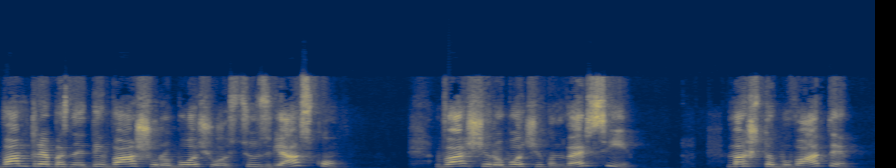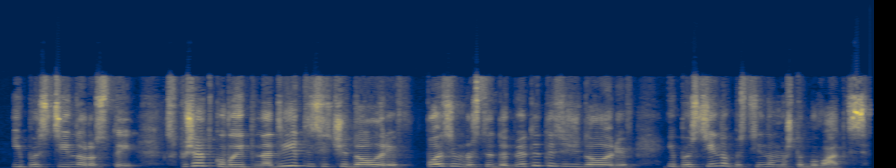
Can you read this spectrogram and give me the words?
Вам треба знайти вашу робочу ось цю зв'язку, ваші робочі конверсії, масштабувати і постійно рости. Спочатку вийти на 2 тисячі доларів, потім рости до 5 тисяч доларів і постійно-постійно масштабуватися.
